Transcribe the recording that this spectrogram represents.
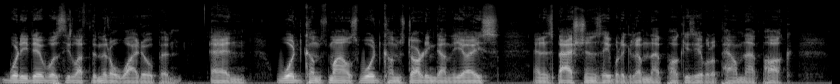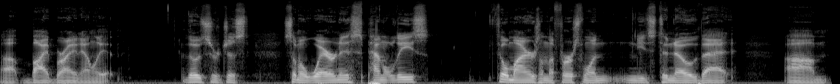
what he did was he left the middle wide open, and Wood comes Miles Wood comes darting down the ice, and as Bastian is able to get him that puck, he's able to pound that puck uh, by Brian Elliott. Those are just some awareness penalties Phil Myers on the first one needs to know that um,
